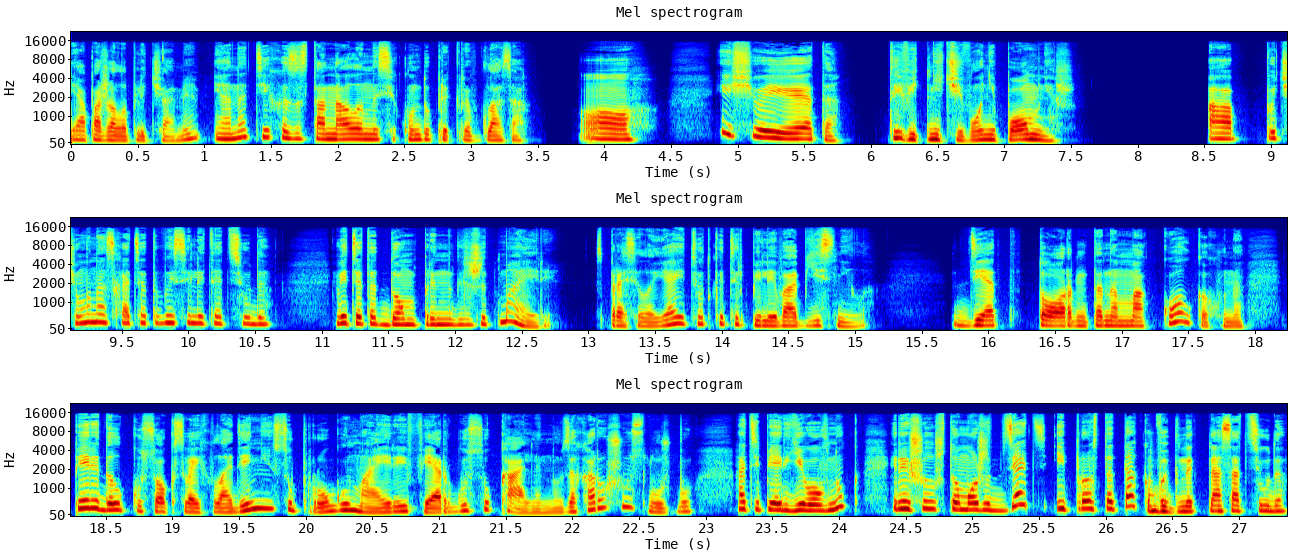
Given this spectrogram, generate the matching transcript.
Я пожала плечами, и она тихо застонала на секунду, прикрыв глаза. «О, еще и это! Ты ведь ничего не помнишь!» «А почему нас хотят выселить отсюда? Ведь этот дом принадлежит Майере», — спросила я, и тетка терпеливо объяснила. Дед Торнтона Макколкахуна передал кусок своих владений супругу Майри Фергусу Каллину за хорошую службу, а теперь его внук решил, что может взять и просто так выгнать нас отсюда.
